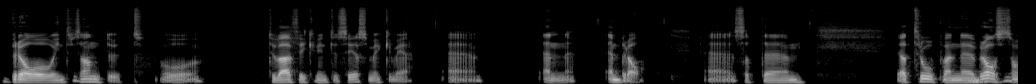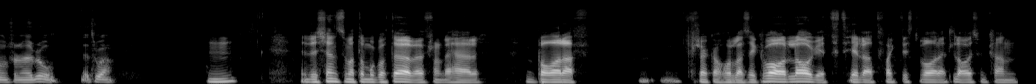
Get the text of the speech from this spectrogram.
bra och intressant ut. Och tyvärr fick vi inte se så mycket mer eh, än, än bra. Eh, så att eh, jag tror på en eh, bra säsong från Örebro. Det tror jag. Mm. Det känns som att de har gått över från det här bara försöka hålla sig kvar laget till att faktiskt vara ett lag som kan,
